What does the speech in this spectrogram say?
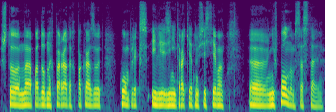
что на подобных парадах показывают комплекс или зенитно-ракетную систему э, не в полном составе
